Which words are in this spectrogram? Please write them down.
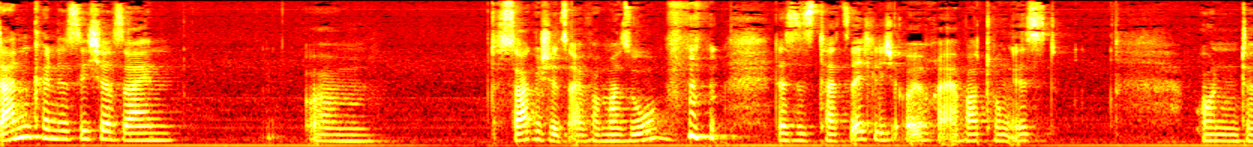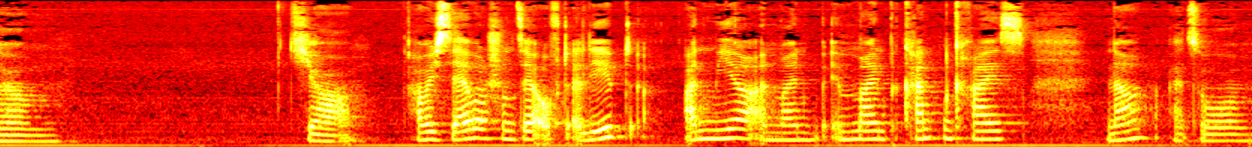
Dann könnt ihr sicher sein, ähm, sage ich jetzt einfach mal so, dass es tatsächlich eure Erwartung ist. Und ähm, ja, habe ich selber schon sehr oft erlebt, an mir, an mein, in meinem Bekanntenkreis. Na, also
